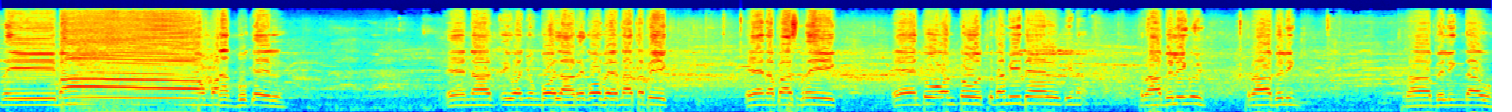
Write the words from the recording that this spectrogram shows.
three bang Nagbukel and nat iwan yung bola recover natapik and a pass break and two on two to the middle Pina traveling uy traveling traveling daw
